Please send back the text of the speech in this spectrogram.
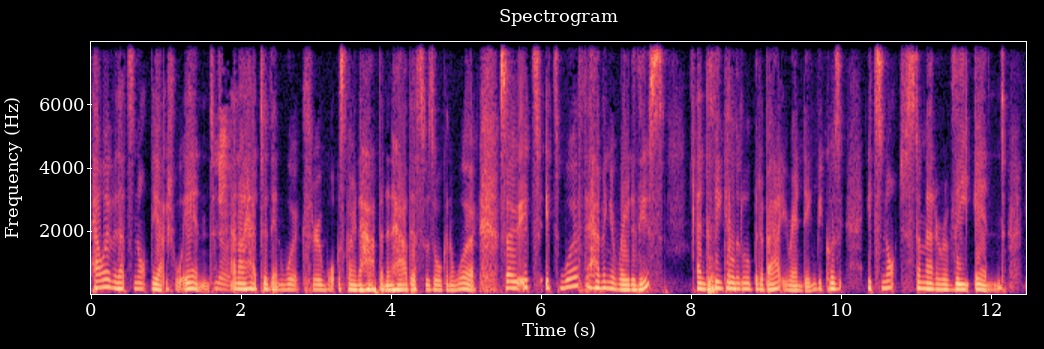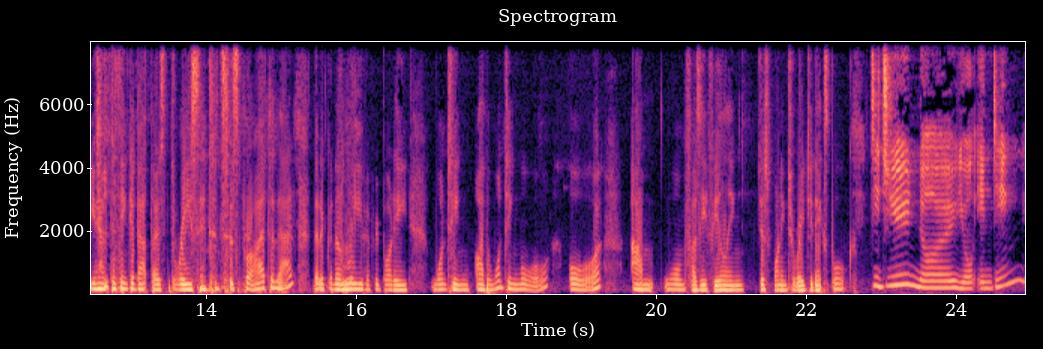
however that's not the actual end no. and i had to then work through what was going to happen and how this was all going to work so it's it's worth having a read of this and think a little bit about your ending because it's not just a matter of the end. You have to think about those three sentences prior to that that are going to leave everybody wanting either wanting more or um, warm, fuzzy feeling, just wanting to read your next book. Did you know your ending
